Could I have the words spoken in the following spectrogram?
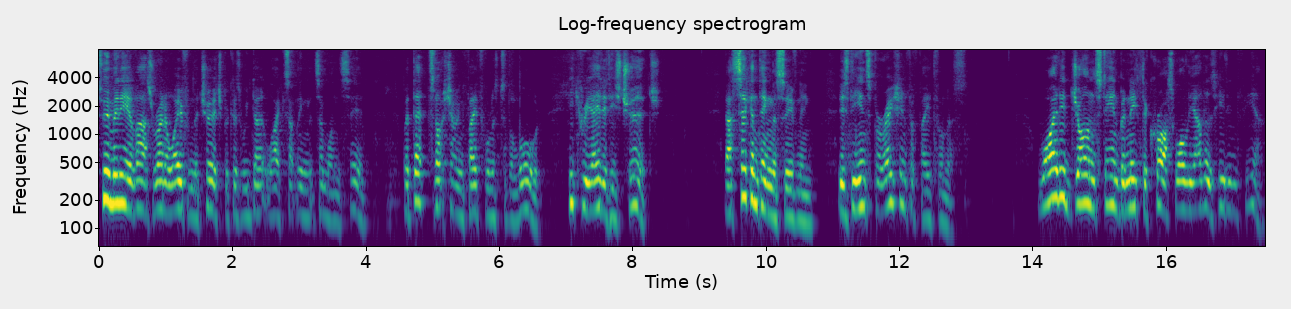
Too many of us run away from the church because we don't like something that someone said. But that's not showing faithfulness to the Lord. He created His church. Our second thing this evening is the inspiration for faithfulness. Why did John stand beneath the cross while the others hid in fear?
